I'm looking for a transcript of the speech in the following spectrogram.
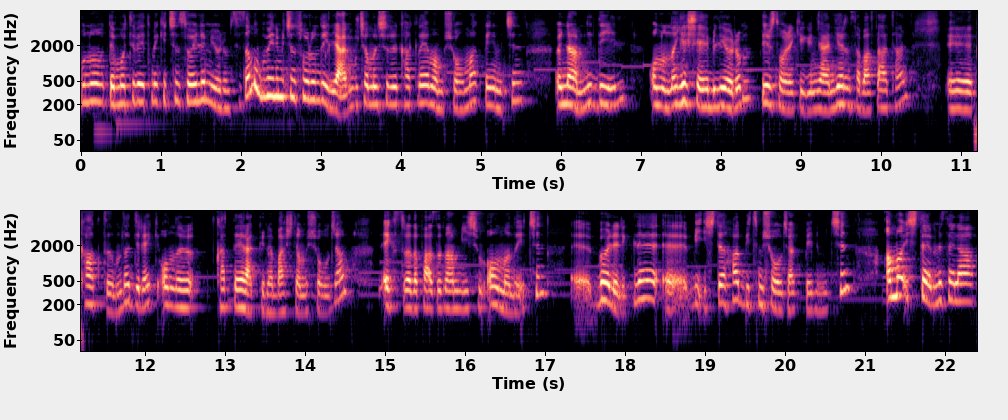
bunu demotive etmek için söylemiyorum size ama bu benim için sorun değil. Yani bu çamaşırı katlayamamış olmak benim için önemli değil. Onunla yaşayabiliyorum. Bir sonraki gün yani yarın sabah zaten e, kalktığımda direkt onları katlayarak güne başlamış olacağım. Ekstra da fazladan bir işim olmadığı için e, böylelikle e, bir iş daha bitmiş olacak benim için. Ama işte mesela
